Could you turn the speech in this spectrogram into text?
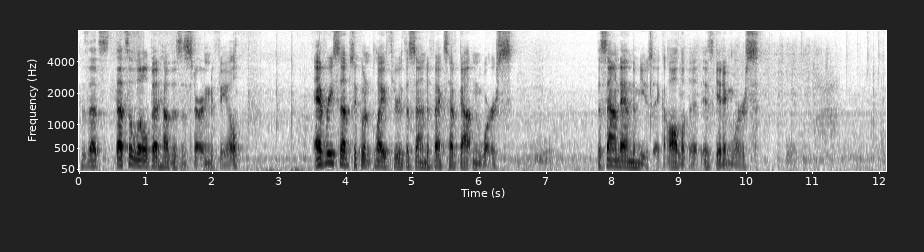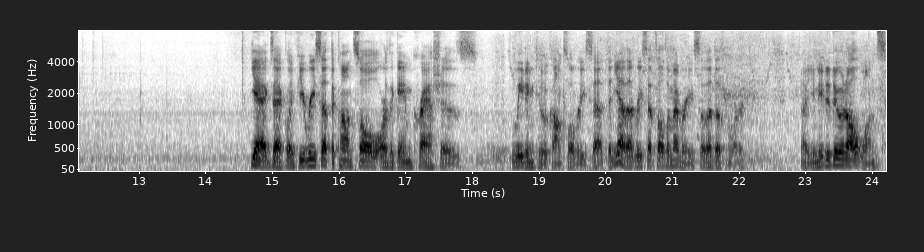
Because that's that's a little bit how this is starting to feel. Every subsequent playthrough, the sound effects have gotten worse. The sound and the music, all of it, is getting worse. Yeah, exactly. If you reset the console or the game crashes, leading to a console reset, then yeah, that resets all the memories, so that doesn't work. No, you need to do it all at once.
